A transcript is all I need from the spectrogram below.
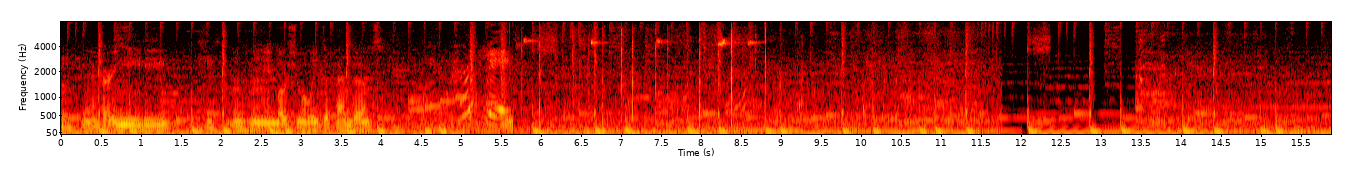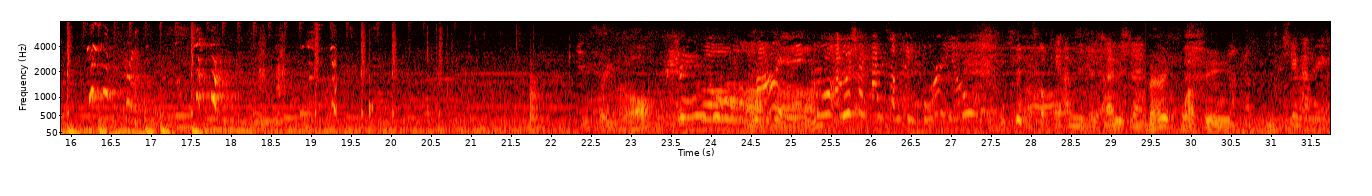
yeah. Very needy. Mm-hmm. Emotionally dependent. I'm just The kidding. I'm just attention. Very fluffy. Is she happy?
